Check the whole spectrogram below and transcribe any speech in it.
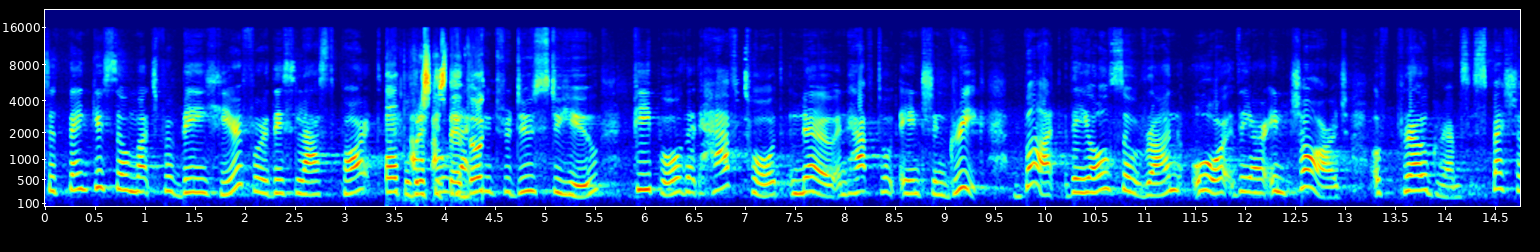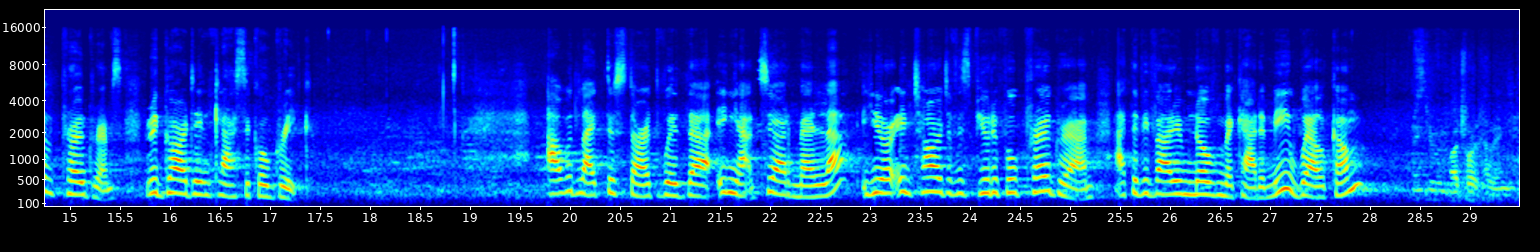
So thank you so much for being here for this last part. I would like to introduce to you people that have taught know and have taught ancient Greek, but they also run or they are in charge of programs, special programs regarding classical Greek. I would like to start with uh, Ignacio Armella. You're in charge of this beautiful program at the Vivarium Novum Academy. Welcome. Thank you very much for having me.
